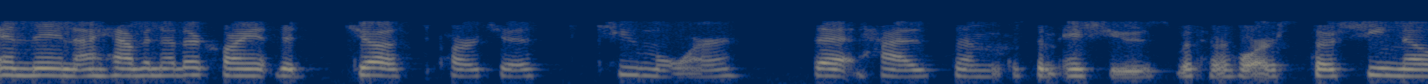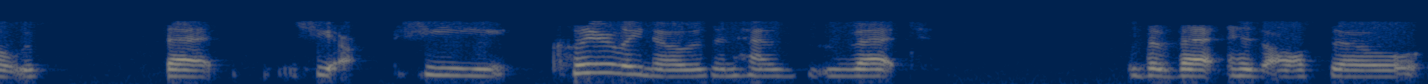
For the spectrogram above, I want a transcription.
And then I have another client that just purchased two more that has some some issues with her horse. So she knows that she she clearly knows and has vet the vet has also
